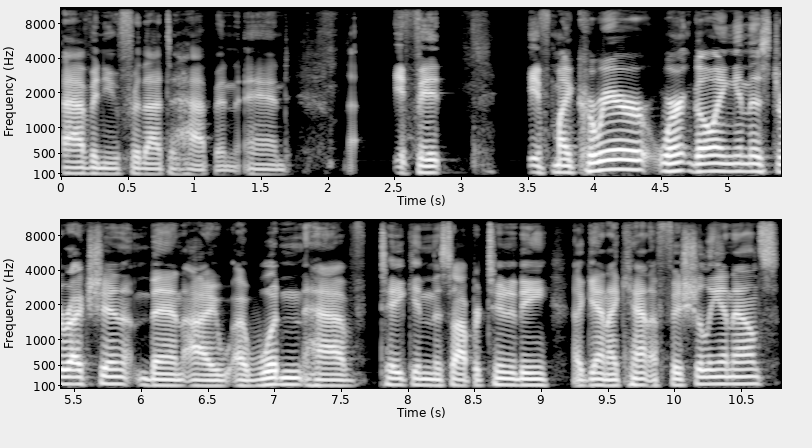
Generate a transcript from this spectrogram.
avenue for that to happen, and if it if my career weren't going in this direction, then I, I wouldn't have taken this opportunity. Again, I can't officially announce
